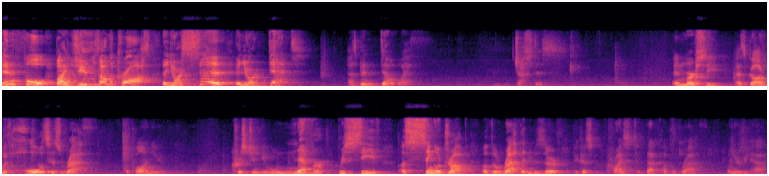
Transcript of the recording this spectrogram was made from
in full by Jesus on the cross, that your sin and your debt has been dealt with justice and mercy as God withholds his wrath upon you. Christian, you will never receive a single drop of the wrath that you deserve because Christ took that cup of wrath on your behalf.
